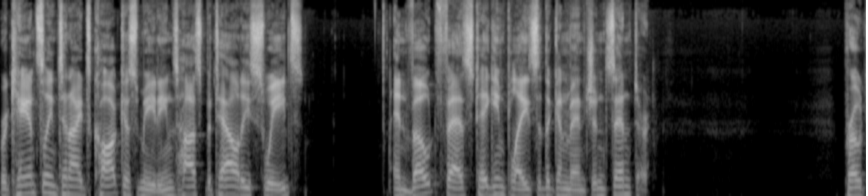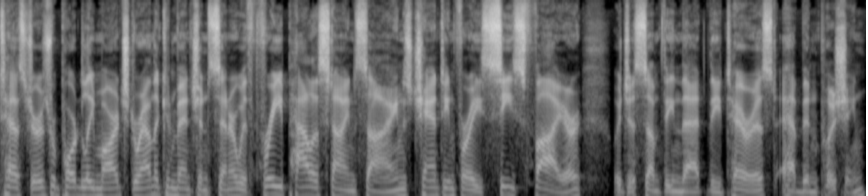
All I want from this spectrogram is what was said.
we're canceling tonight's caucus meetings, hospitality suites, and vote fest taking place at the convention center. Protesters reportedly marched around the convention center with Free Palestine signs, chanting for a ceasefire, which is something that the terrorists have been pushing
